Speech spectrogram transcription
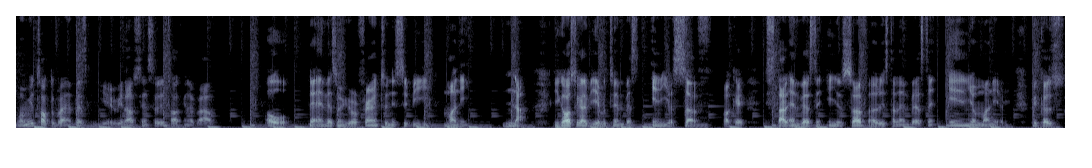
when we talked about investment here, we're not necessarily talking about oh the investment you're referring to needs to be money. No, you also gotta be able to invest in yourself. Okay, start investing in yourself or start investing in your money because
